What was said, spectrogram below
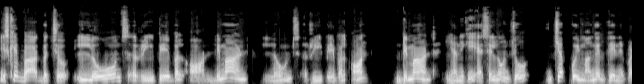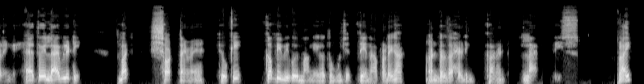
इसके बाद बच्चों loans repayable on demand loans repayable on demand यानी कि ऐसे लोन जो जब कोई मांगे, देने पड़ेंगे। है तो ये लाइबिलिटी बट शॉर्ट टाइम है, क्योंकि कभी भी कोई मांगेगा तो मुझे देना पड़ेगा under the heading current liabilities right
